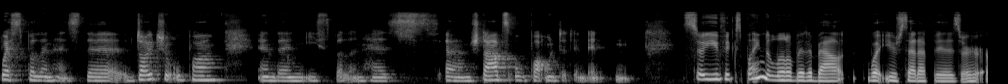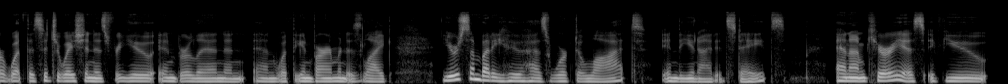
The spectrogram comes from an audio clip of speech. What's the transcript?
West Berlin has the Deutsche Oper, and then East Berlin has um, Staatsoper unter den Linden. So you've explained a little bit about what your setup is, or, or what the situation is for you in Berlin, and and what the environment is like. You're somebody who has worked a lot in the United States, and I'm curious if you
